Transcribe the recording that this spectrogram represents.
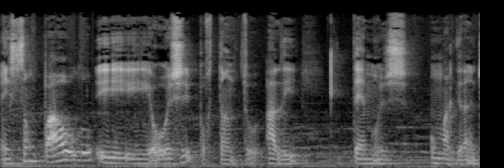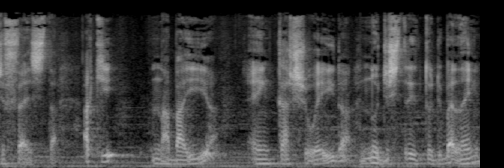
em São Paulo e hoje, portanto, ali temos uma grande festa. Aqui na Bahia, em Cachoeira, no distrito de Belém.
